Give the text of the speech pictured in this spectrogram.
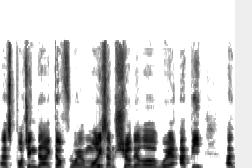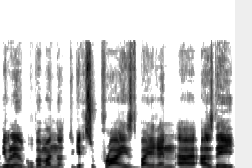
uh, sporting director, Florian Maurice. I'm sure they were happy at the OLL Groupama not to get surprised by Rennes uh, as they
